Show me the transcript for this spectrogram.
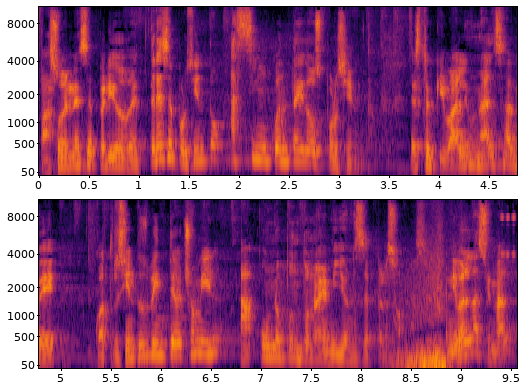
pasó en ese periodo de 13% a 52%. Esto equivale a un alza de 428 mil a 1.9 millones de personas. A nivel nacional,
